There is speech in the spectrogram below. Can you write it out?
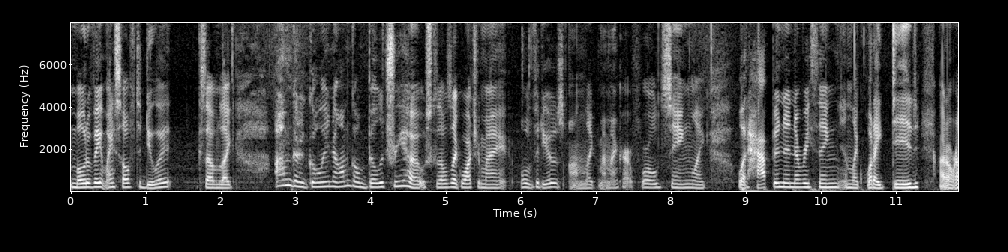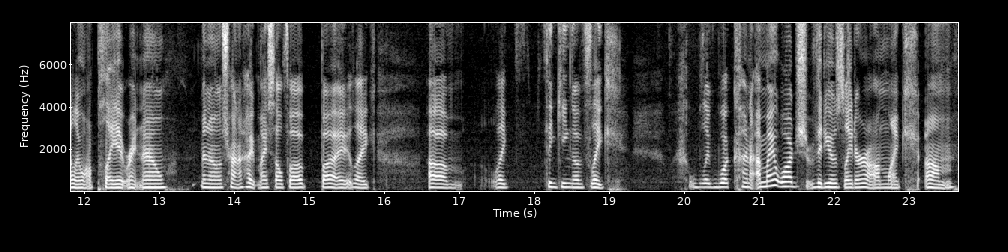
motivate myself to do it, because I'm like, I'm gonna go in, I'm gonna build a treehouse, because I was, like, watching my old videos on, like, my Minecraft world, seeing, like, what happened and everything, and, like, what I did. I don't really want to play it right now, and I was trying to hype myself up by, like, um, like, thinking of, like, like, what kind of, I might watch videos later on, like, um,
